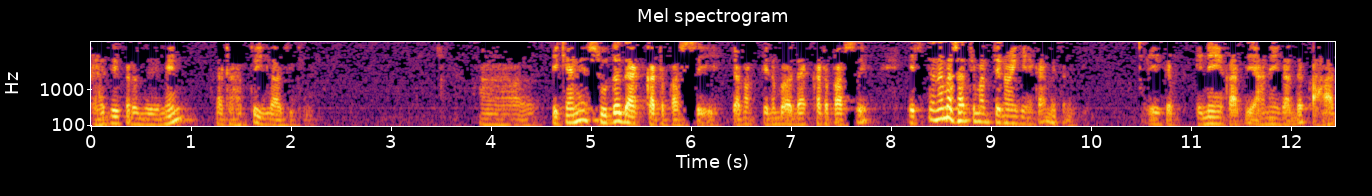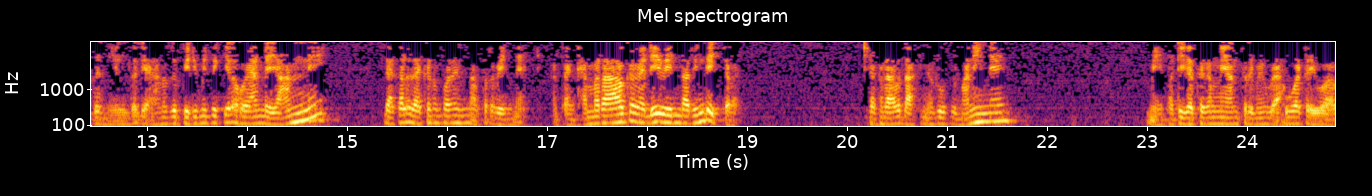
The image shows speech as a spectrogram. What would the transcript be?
පැහැදිලි කර දෙමින් රටහත් ඉලා සිටිනවා. ඒ කියන්නේ සුද දැක්කට පස්සේ යමක් වෙන බව දැක්කට පස්සේ එතනම සත්‍යමත් වෙනවා කියන එකයි මෙතන ඒක එන එකද යන එකද කහද නිල්ද ගැහණුද පිරිමිද කියලා හොයන්න යන්නේ දැකලා දැකන පරිදි නතර වෙන්නේ නැහැ. නැත්නම් කැමරාවක වැඩේ වෙන්න අරින්න එච්චරයි. කැමරාව දකින්න රූපෙ මනින්නේ මේ පටිගත කරන යන්ත්‍රෙ මේ වැහුවට ඒවා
